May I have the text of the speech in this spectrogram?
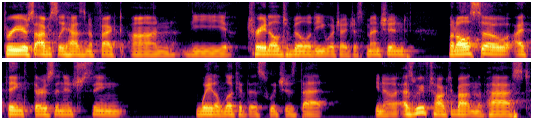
three years obviously has an effect on the trade eligibility, which I just mentioned, but also I think there's an interesting way to look at this, which is that you know as we've talked about in the past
